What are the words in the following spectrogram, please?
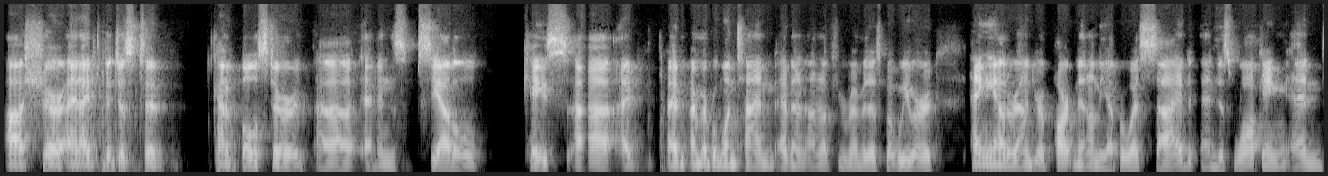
Uh, sure. And I just to kind of bolster uh, Evan's Seattle case. Uh, I I remember one time, Evan. I don't know if you remember this, but we were hanging out around your apartment on the Upper West Side and just walking, and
